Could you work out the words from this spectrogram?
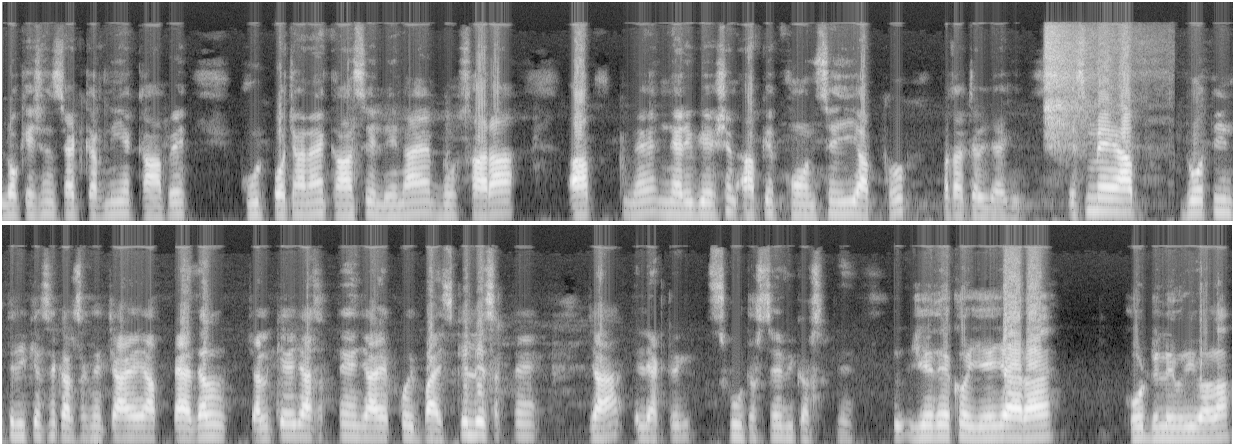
लोकेशन सेट करनी है, कहाँ पे फ़ूड पहुँचाना है, कहाँ से लेना है, वो सारा आपने नेविगेशन आपके फ़ोन से ही आपको पता चल जाएगी। इसमें आप दो तीन तरीके से कर सकते हैं, चाहे आप पैदल चल के जा सकते हैं चाहे कोई बाइसिकल ले सकते हैं, या इलेक्ट्रिक स्कूटर से भी कर सकते हैं। ये देखो, ये जा रहा है फ़ूड डिलीवरी वाला।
